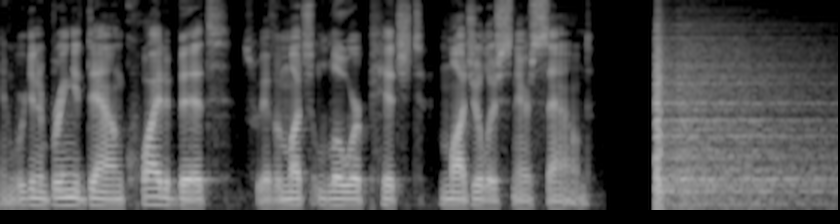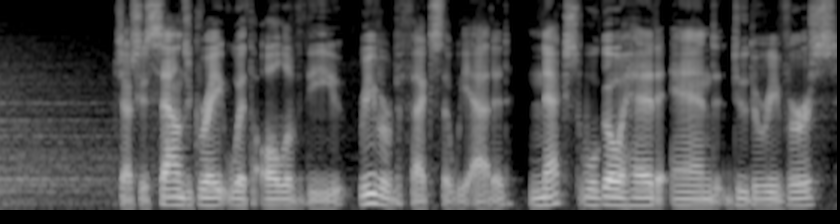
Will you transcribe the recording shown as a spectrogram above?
and we're going to bring it down quite a bit so we have a much lower pitched modular snare sound which actually sounds great with all of the reverb effects that we added. Next, we'll go ahead and do the reverse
